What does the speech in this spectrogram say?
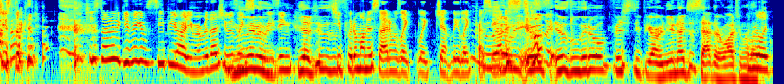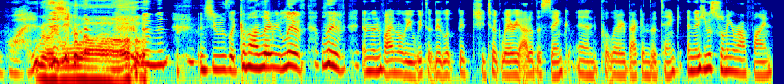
she started. She started giving him CPR. Do you remember that? She was like Literally. squeezing. Yeah, she was. She just- put him on his side and was like like gently like pressing on his literally, it was, stomach. it was literal fish CPR, and you and I just sat there watching. We're we were like, like, what? we're like, whoa. and then and she was like, "Come on, Larry, live, live." And then finally, we took they looked. They, she took Larry out of the sink and put Larry back in the tank, and then he was swimming around fine.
